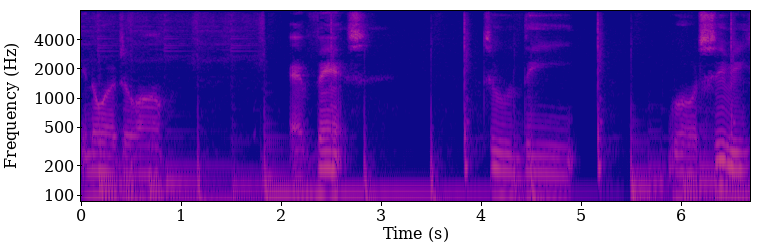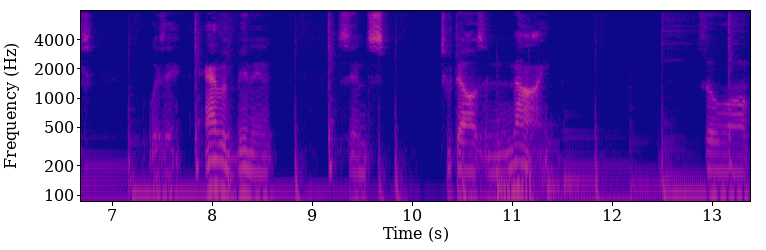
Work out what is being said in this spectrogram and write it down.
in order to um, advance to the World Series, which they haven't been in since 2009. So, um,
